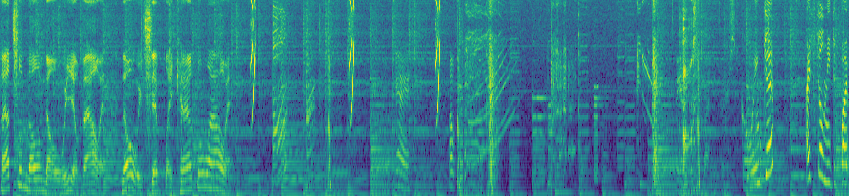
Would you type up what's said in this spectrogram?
That's a no-no, we avow it. No, we simply can't allow it. Okay. Oh. I gotta push the button first. Going to... I still need to buy-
